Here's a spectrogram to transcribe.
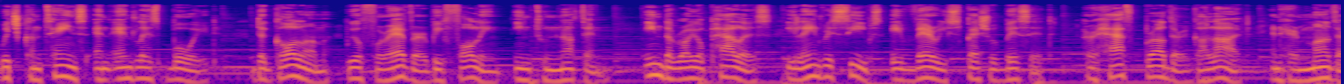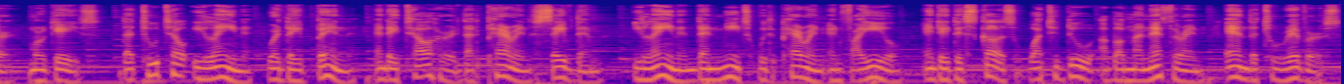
which contains an endless void. The golem will forever be falling into nothing. In the royal palace, Elayne receives a very special visit. Her half-brother Galad and her mother Morgase. The two tell Elayne where they've been and they tell her that Perrin saved them Elayne then meets with Perrin and Faile and they discuss what to do about Manetheren and the two rivers.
